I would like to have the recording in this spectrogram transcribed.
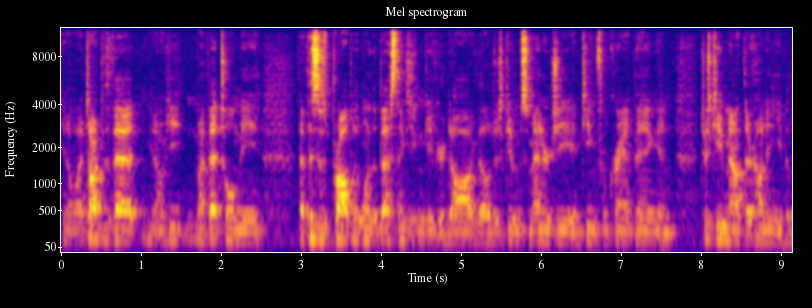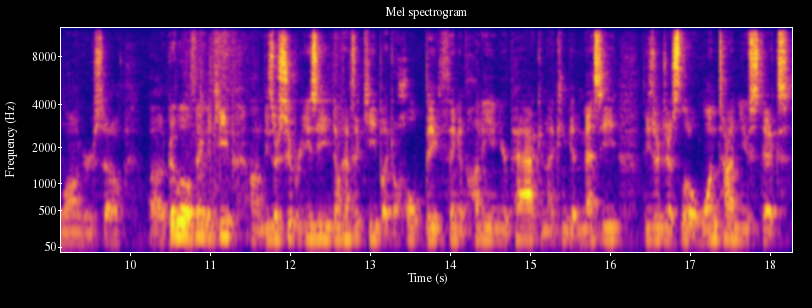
you know when I talked to the vet, you know he my vet told me that this is probably one of the best things you can give your dog that'll just give him some energy and keep him from cramping and just keep him out there hunting even longer. So a uh, good little thing to keep. Um, these are super easy. You don't have to keep like a whole big thing of honey in your pack and that can get messy. These are just little one-time use sticks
